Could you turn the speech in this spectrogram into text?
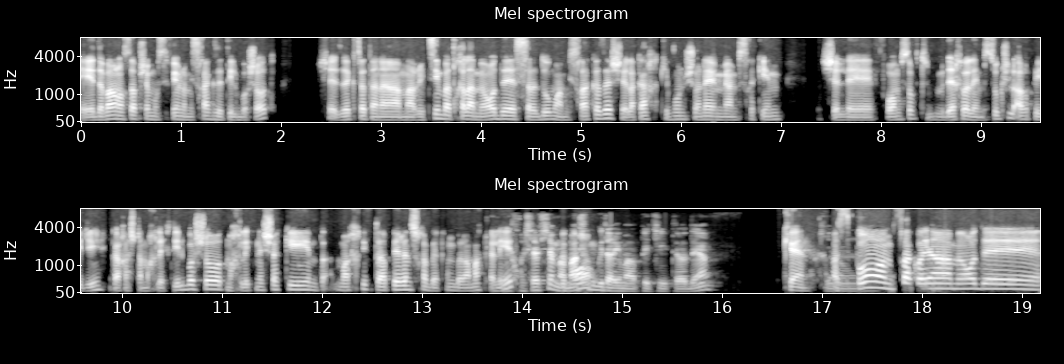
אה, דבר נוסף שמוסיפים למשחק זה תלבושות שזה קצת המעריצים בהתחלה מאוד אה, סלדו מהמשחק הזה שלקח כיוון שונה מהמשחקים של FromSoft בדרך כלל הם סוג של RPG ככה שאתה מחליף תלבושות מחליף נשקים מחליף את ה appearance שלך ברמה אני כללית. חושב שממש ופה- מוגדרים RPG, אתה יודע? כן, כאילו- אז פה המשחק היה מאוד, אה,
